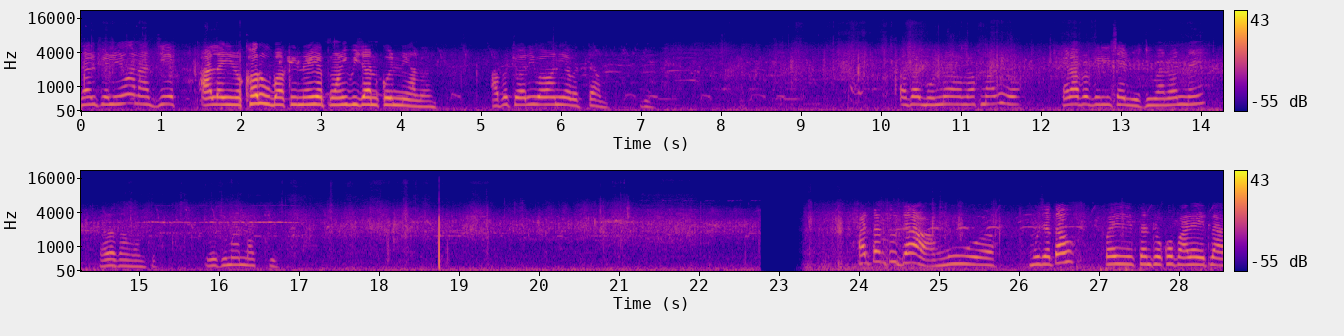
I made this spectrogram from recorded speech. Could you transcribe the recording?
હજાર રૂપિયા લેવાના જે આ લઈને ખરું, બાકી નહીં પોણી બીજાને કોઈ નહીં હાલવાનું આપણે ચોરી વાવવાની આ બધા અત્યારે બોનનો લોક માર્યો, ત્યારે આપણે પેલી સાઈડ વેઠી મારવાની નહીં હેડા કામ આમતું વેઠી માર નાખીએ. હાલ તું જા, હું હું જતા આવું. પછી તને ટોકો પાડે એટલા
